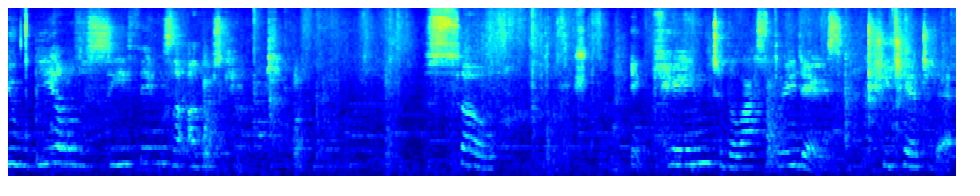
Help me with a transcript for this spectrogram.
You will be able to see things that others can't. So it came to the last three days. She chanted it.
